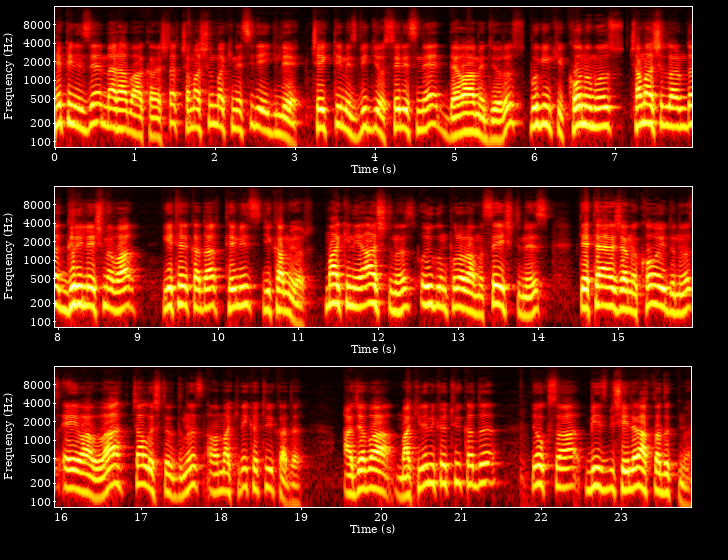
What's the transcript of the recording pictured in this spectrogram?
Hepinize merhaba arkadaşlar. Çamaşır makinesi ile ilgili çektiğimiz video serisine devam ediyoruz. Bugünkü konumuz çamaşırlarımda grileşme var. Yeteri kadar temiz yıkamıyor. Makineyi açtınız, uygun programı seçtiniz, deterjanı koydunuz, eyvallah çalıştırdınız ama makine kötü yıkadı. Acaba makine mi kötü yıkadı yoksa biz bir şeyleri atladık mı?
